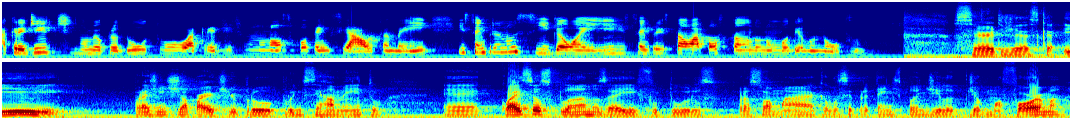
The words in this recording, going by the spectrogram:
acreditem no meu produto, acreditem no nosso potencial também e sempre nos sigam aí, sempre estão apostando num modelo novo. Certo, Jéssica. E para a gente já partir para o encerramento, é, quais seus planos aí futuros para sua marca? Você pretende expandi-la de alguma forma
